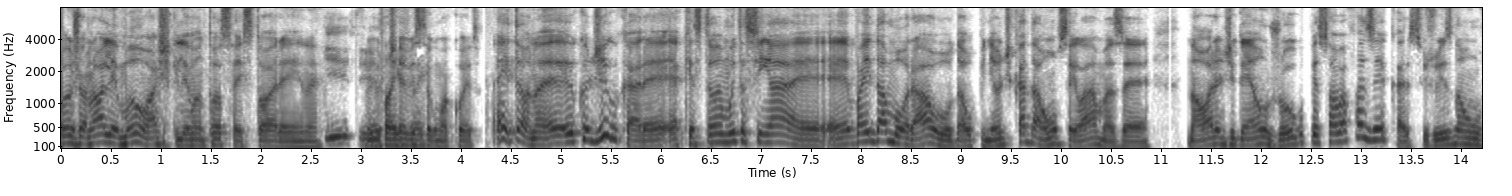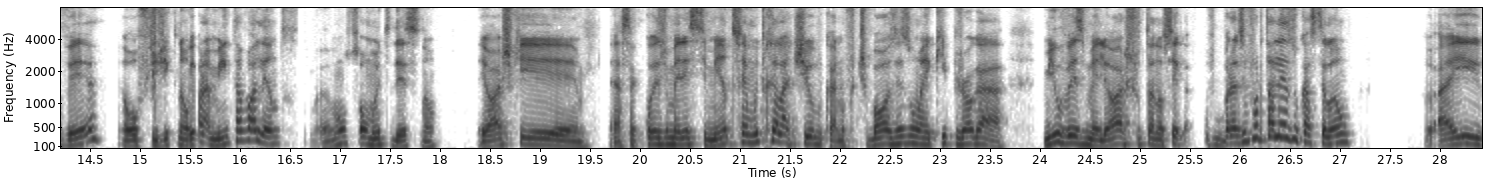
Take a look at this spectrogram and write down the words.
Foi um jornal alemão, acho que levantou essa história aí, né? Isso, Eu foi, tinha visto alguma coisa. É, então, né, é o que eu digo, cara. É, a questão é muito assim, ah, é, é, vai dar moral ou da opinião de cada um, sei lá, mas é na hora de ganhar um jogo, o pessoal vai fazer, cara. Se o juiz não vê, ou fingir que não vê, pra mim tá valendo. Eu não sou muito desse, não. Eu acho que essa coisa de merecimento isso é muito relativo, cara. No futebol, às vezes, uma equipe joga mil vezes melhor, chuta não sei. O Brasil Fortaleza do Castelão. Aí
